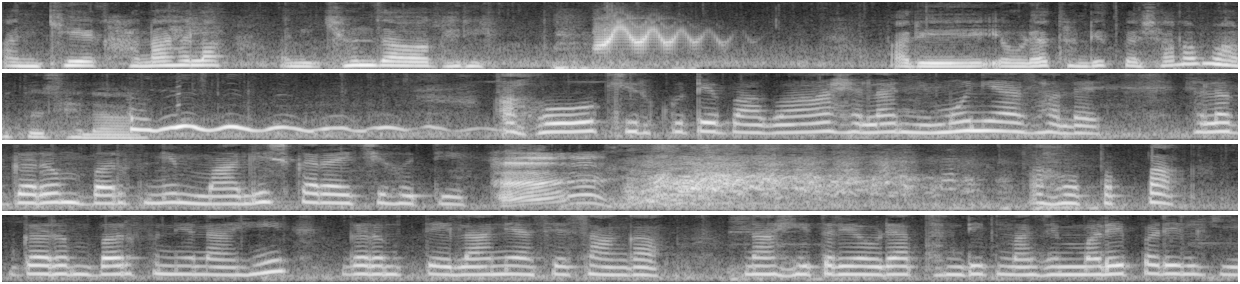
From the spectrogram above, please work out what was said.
आणखी एक हाना ह्याला आणि घेऊन जावा घरी. अरे एवढ्या थंडीत कशाला मारतोस ह्याला? अहो खिरकुटे बाबा ह्याला निमोनिया झालाय. ह्याला गरम बर्फने मालिश करायची होती. अहो पप्पा गरम बर्फने नाही गरम तेलाने असे सांगा. नाही तर एवढ्या थंडीत माझे मडे पडेल की.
